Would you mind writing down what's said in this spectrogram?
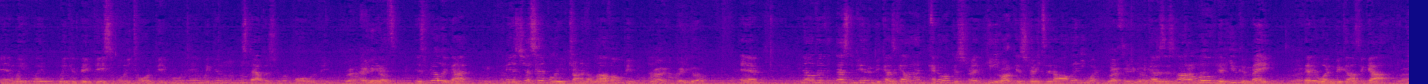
And we, we, we can be peaceably toward people and we can mm-hmm. establish a rapport with people. Right, there you go. it's, it's really not, I mean, it's just simply trying to love on people. Right, there you go. And, you know, th- that's the beauty because God can orchestrate. He Right. orchestrates it all anyway. Right, there you go. Because it's not a move that you can make Right. that it wasn't because of God. Right.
